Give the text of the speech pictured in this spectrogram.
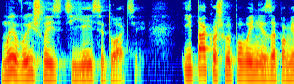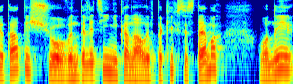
ми вийшли із цієї ситуації. І також ви повинні запам'ятати, що вентиляційні канали в таких системах вони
